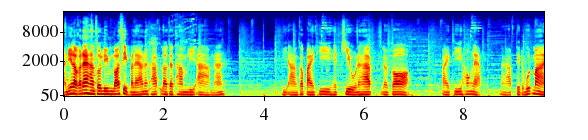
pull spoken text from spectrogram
อันนี้เราก็ได้ฮันโซลิม 110 มาแล้วนะครับ เราจะทำรีอาร์มนะรีอาร์มก็ไปที่ HQ นะครับ แล้วก็ไปที่ห้องแลบนะครับ ติดอาวุธใหม่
